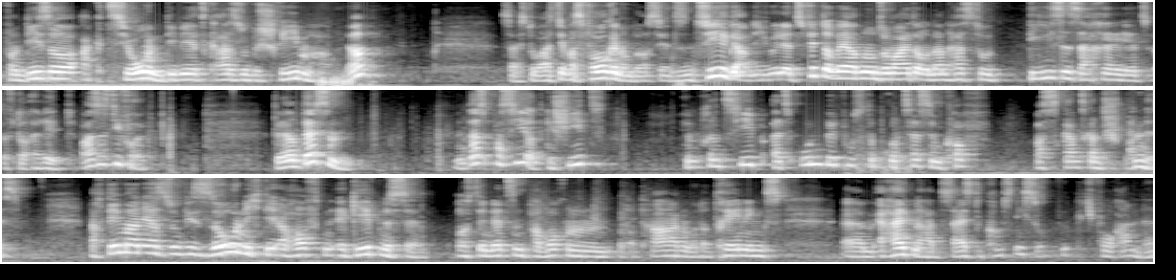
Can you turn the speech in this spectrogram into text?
von dieser Aktion, die wir jetzt gerade so beschrieben haben? Ja? Das heißt, du hast dir was vorgenommen, du hast jetzt ein Ziel gehabt, ich will jetzt fitter werden und so weiter und dann hast du diese Sache jetzt öfter erlebt. Was ist die Folge? Währenddessen, wenn das passiert, geschieht im Prinzip als unbewusster Prozess im Kopf was ganz, ganz Spannendes. Nachdem man ja sowieso nicht die erhofften Ergebnisse aus den letzten paar Wochen oder Tagen oder Trainings ähm, erhalten hat, das heißt, du kommst nicht so wirklich voran, ne?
